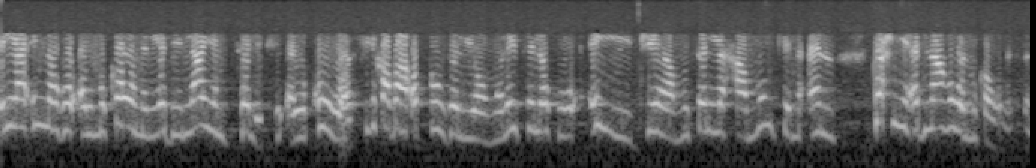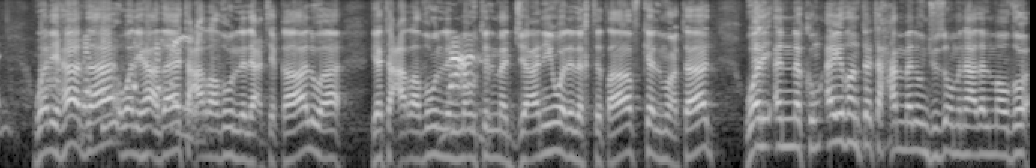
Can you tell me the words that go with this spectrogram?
إلا إنه المكون الذي لا يمتلك القوة في قضاء الطوز اليوم وليس له أي جهة مسلحة ممكن أن تحمي أبنائه هو المكون السني. ولهذا ولهذا يتعرضون للاعتقال ويتعرضون نعم. للموت المجاني وللاختطاف كالمعتاد ولأنكم أيضا تتحملون جزء من هذا الموضوع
